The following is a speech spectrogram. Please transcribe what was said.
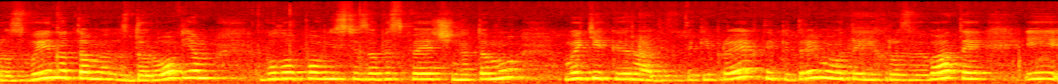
розвинутим, здоров'ям було повністю забезпечено. Тому ми тільки раді за такі проекти підтримувати їх, розвивати і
